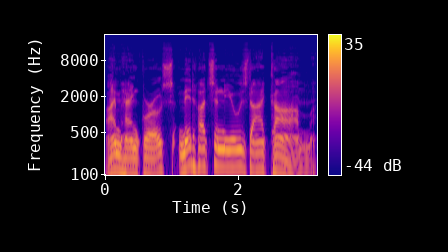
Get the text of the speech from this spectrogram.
I'm Hank Gross, MidHudsonNews.com.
